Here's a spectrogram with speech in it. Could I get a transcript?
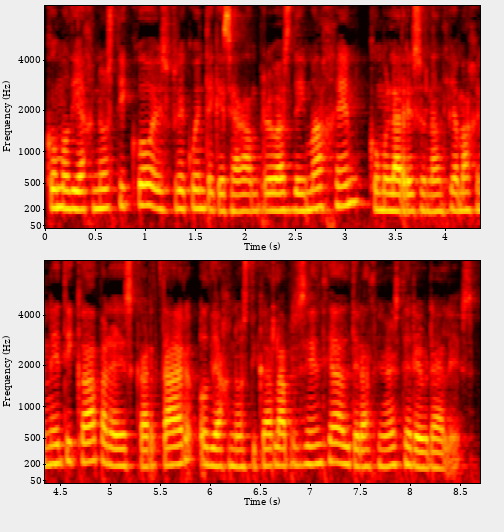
Como diagnóstico es frecuente que se hagan pruebas de imagen, como la resonancia magnética, para descartar o diagnosticar la presencia de alteraciones cerebrales.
